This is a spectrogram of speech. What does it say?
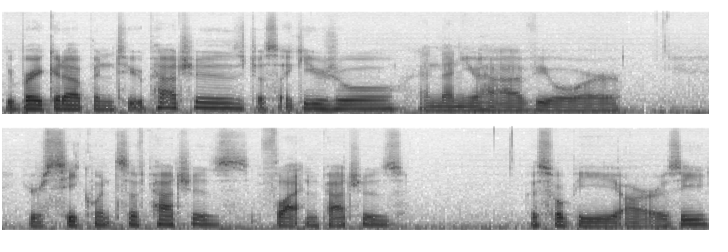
you break it up into patches just like usual and then you have your your sequence of patches, flattened patches. This will be our Z,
